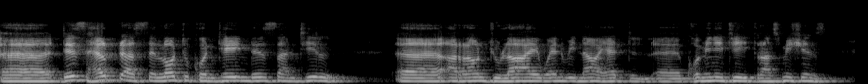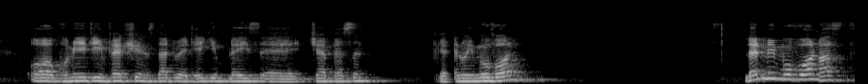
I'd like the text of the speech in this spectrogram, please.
Uh, this helped us a lot to contain this until uh, around July when we now had uh, community transmissions or community infections that were taking place, uh, Chairperson. Can we move on? Let me move on. First,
